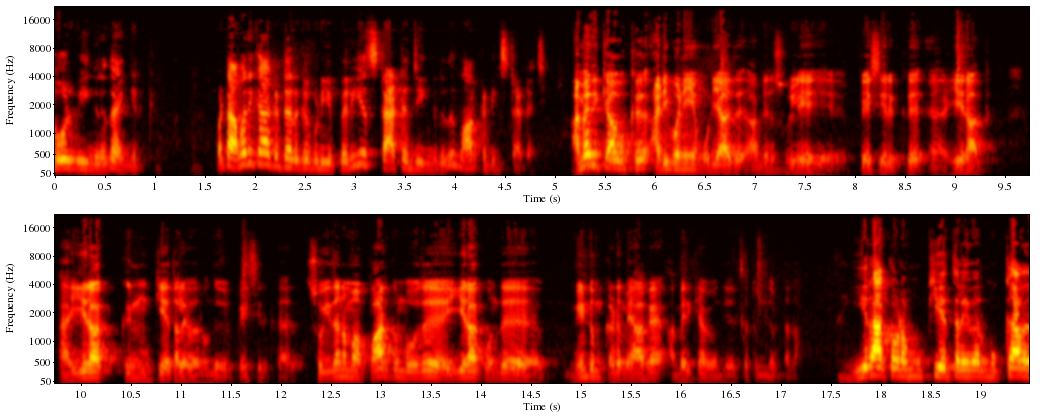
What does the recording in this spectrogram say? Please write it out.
தோல்விங்கிறது அங்கே இருக்குது பட் அமெரிக்கா கிட்ட இருக்கக்கூடிய பெரிய ஸ்ட்ராட்டஜிங்கிறது மார்க்கெட்டிங் ஸ்ட்ராட்டஜி. அமெரிக்காவுக்கு அடிபணிய முடியாது அப்படின்னு சொல்லி பேசியிருக்கு ஈராக். ஈராக்கின் முக்கிய தலைவர் வந்து பேசியிருக்கிறாரு. ஸோ இதை நம்ம பார்க்கும்போது ஈராக் வந்து மீண்டும் கடுமையாக அமெரிக்காவை வந்து எதிர்க்க துணிந்து விட்டதா ஈராக்கோட முக்கிய தலைவர் முக்காத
